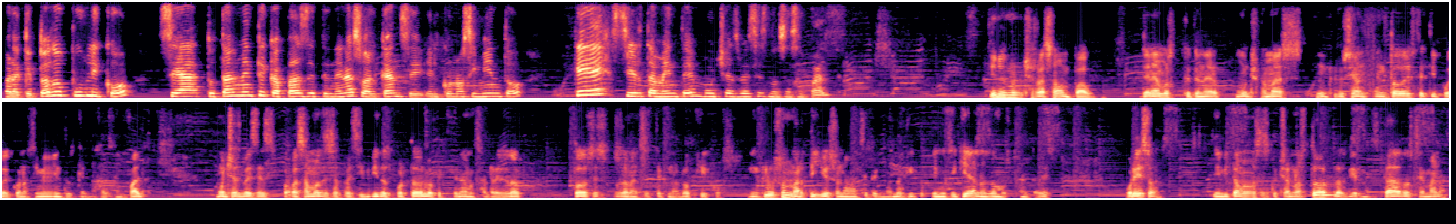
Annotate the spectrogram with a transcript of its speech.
para que todo público sea totalmente capaz de tener a su alcance el conocimiento que ciertamente muchas veces nos hace falta. Tienes mucha razón, Pau. Tenemos que tener mucha más inclusión en todo este tipo de conocimientos que nos hacen falta. Muchas veces pasamos desapercibidos por todo lo que tenemos alrededor, todos esos avances tecnológicos. Incluso un martillo es un avance tecnológico y ni siquiera nos damos cuenta de eso. Por eso, te invitamos a escucharnos todos los viernes, cada dos semanas,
